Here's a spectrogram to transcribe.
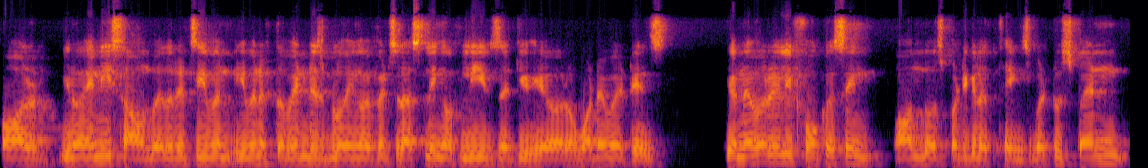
Or you know any sound whether it's even even if the wind is blowing or if it's rustling of leaves that you hear or whatever it is you're never really focusing on those particular things but to spend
